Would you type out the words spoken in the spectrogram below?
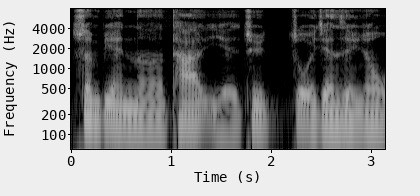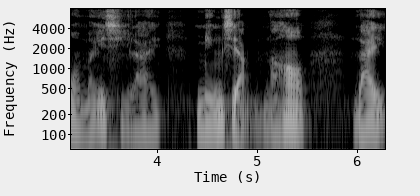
顺便呢，他也去做一件事情，就是我们一起来冥想，然后来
